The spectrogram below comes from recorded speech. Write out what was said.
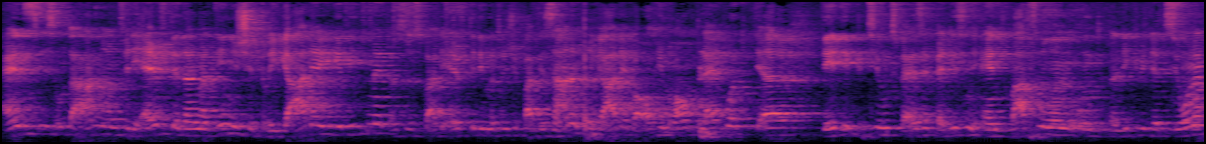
Eins ist unter anderem für die 11. Dalmatinische Brigade gewidmet, also es war die 11. Dalmatinische Partisanenbrigade, war auch im Raum Bleiburg äh, tätig, beziehungsweise bei diesen Entwaffnungen und äh, Liquidationen.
